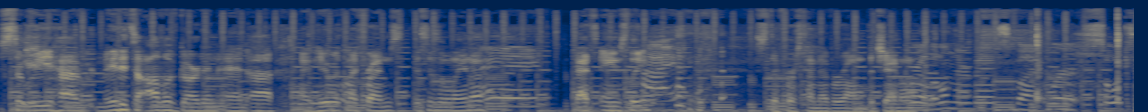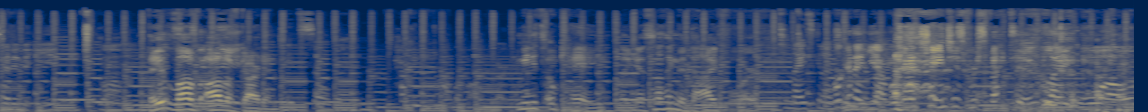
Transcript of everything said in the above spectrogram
So we have made it to Olive Garden and uh, I'm here with my friends. This is Elena. That's Ainsley. this is their first time ever on the channel. We're a little nervous, but we're so excited to eat. Um, They love Olive be- Garden. It's so good. How can you not love Olive Garden? I mean, it's okay. Like, it's nothing to die for. Tonight's gonna. We're gonna, yeah, mind. we're gonna change his perspective. Like, whoa.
